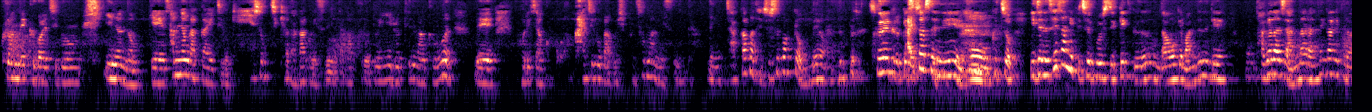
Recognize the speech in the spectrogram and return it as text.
그런데 그걸 지금 2년 넘게 3년 가까이 지금 계속 지켜나가고 있습니다. 앞으로도 이 루틴만큼은 네, 버리지 않고 꼭 가지고 가고 싶은 소망이 있습니다. 네, 작가가 되실 수밖에 없네요. 글을 그렇게 쓰셨으니, 어, 그쵸. 이제는 세상의 빛을 볼 수 있게끔 나오게 만드는 게 어, 당연하지 않나라는 생각이 들어요.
